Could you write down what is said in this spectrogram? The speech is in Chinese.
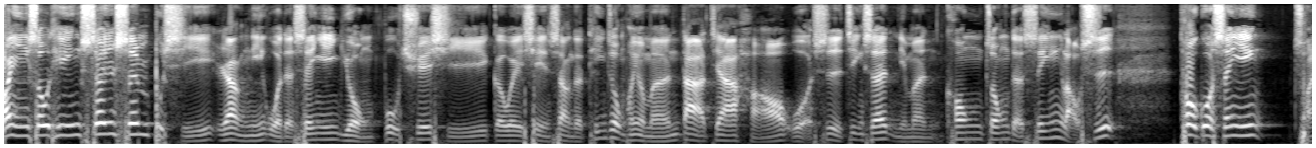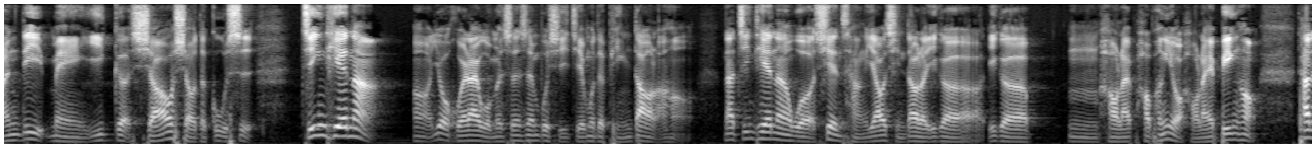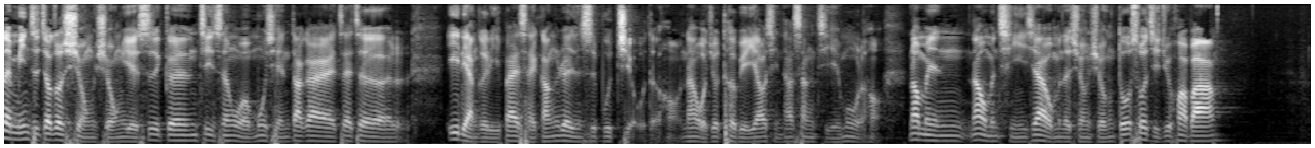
欢迎收听《生生不息》，让你我的声音永不缺席。各位线上的听众朋友们，大家好，我是晋生，你们空中的声音老师。透过声音传递每一个小小的故事。今天呢，啊，又回来我们《生生不息》节目的频道了哈。那今天呢，我现场邀请到了一个一个嗯好来好朋友好来宾哈。他的名字叫做熊熊，也是跟晋升我目前大概在这一两个礼拜才刚认识不久的哈，那我就特别邀请他上节目了哈。那我们那我们请一下我们的熊熊多说几句话吧。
